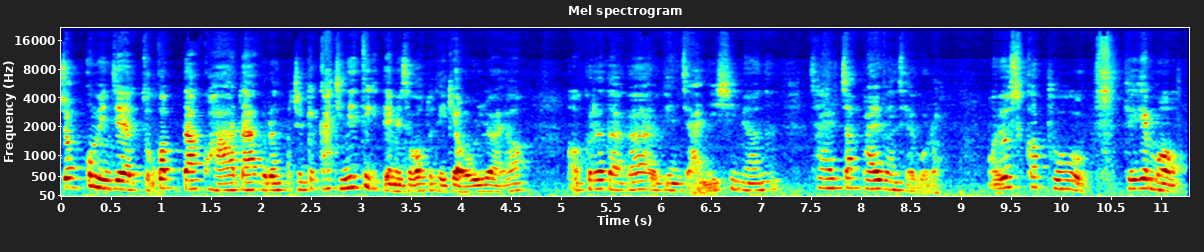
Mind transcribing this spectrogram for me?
조금 이제 두껍다 과하다 그런 저게 같이 니트기 때문에 저것도 되게 어울려요. 어 그러다가 여기 이제 아니시면은 살짝 밝은 색으로 어, 요 스카프 되게 뭐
